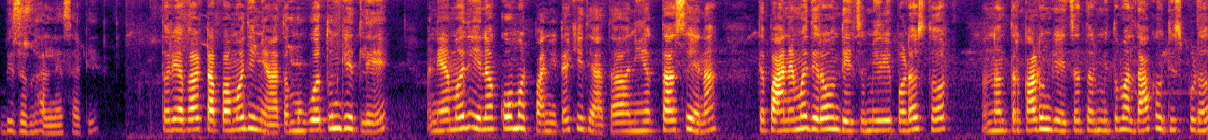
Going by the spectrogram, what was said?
भिजत घालण्यासाठी. तर या बघा टपामध्ये मी आता मूग वतून घेतले. आणि यामध्ये ना कोमट पाणी टाकीते आता. आणि एक तास आहे ना त्या पाण्यामध्ये राहून द्यायचं. मिरी पडस तर नंतर काढून घ्यायचं. तर मी तुम्हाला दाखवतेच पुढं.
